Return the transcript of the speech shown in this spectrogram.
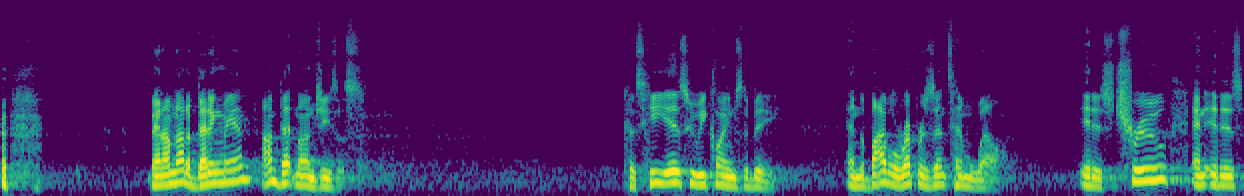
man, I'm not a betting man. I'm betting on Jesus because he is who he claims to be. And the Bible represents him well. It is true and it is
